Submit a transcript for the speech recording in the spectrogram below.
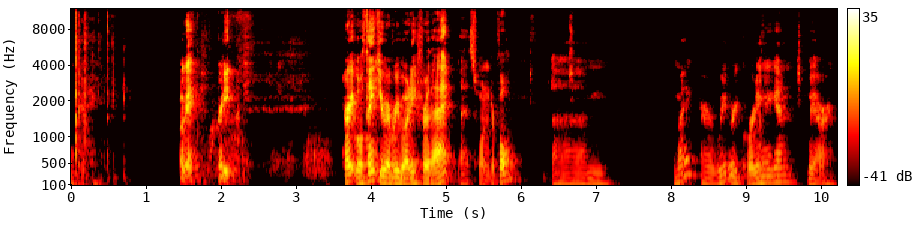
Okay. Okay, great. All right, well, thank you everybody for that. That's wonderful. Um, am I, are we recording again? We are.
